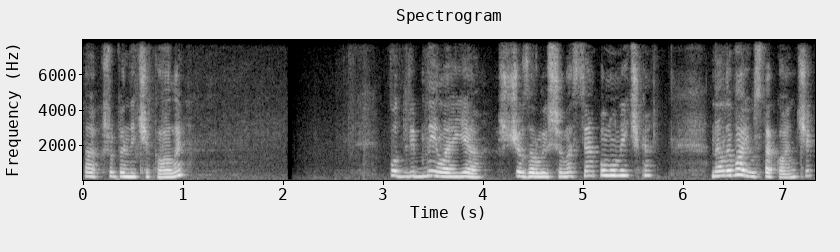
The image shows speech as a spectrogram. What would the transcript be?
Так, щоб ви не чекали. Подрібнила я, що залишилася полуничка. Наливаю в стаканчик.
